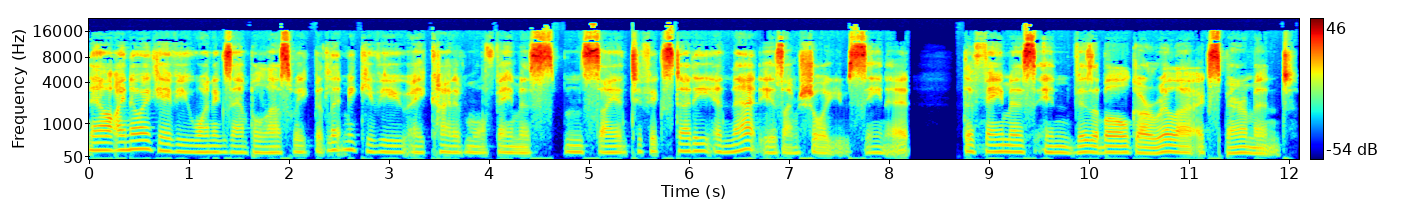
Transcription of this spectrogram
Now, I know I gave you one example last week, but let me give you a kind of more famous mm, scientific study, and that is, I'm sure you've seen it, the famous invisible gorilla experiment.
